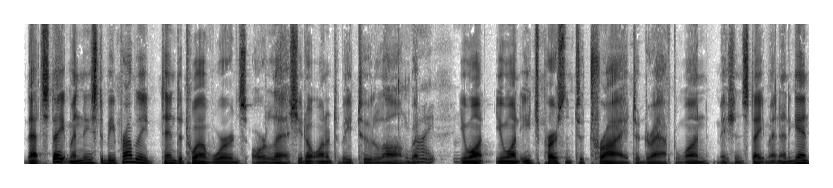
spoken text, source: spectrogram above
that statement needs to be probably 10 to 12 words or less. You don't want it to be too long, but right. you want you want each person to try to draft one mission statement. And again,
